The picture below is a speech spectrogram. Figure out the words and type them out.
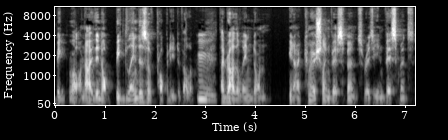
big. Well, I know they're not big lenders of property development. Mm. They'd rather lend on, you know, commercial investments, resi investments,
